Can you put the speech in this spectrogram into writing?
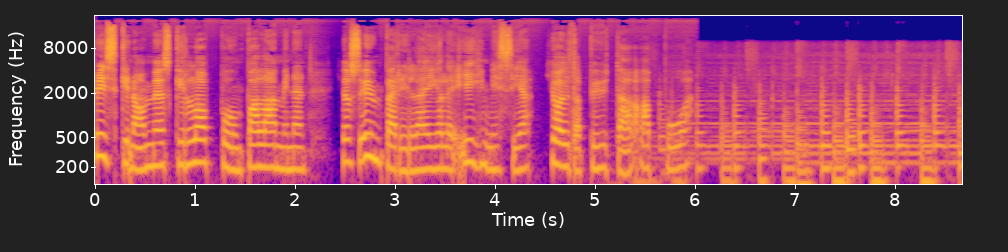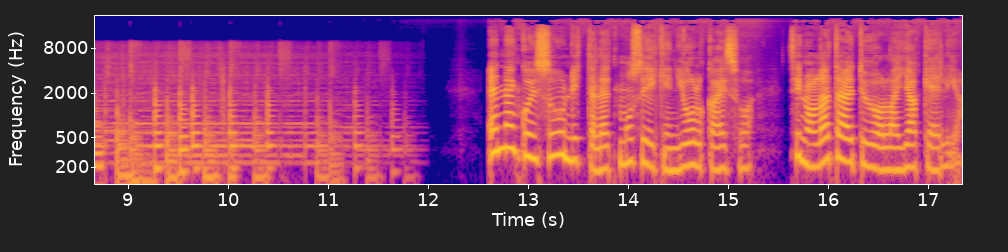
Riskinä on myöskin loppuun palaminen, jos ympärillä ei ole ihmisiä, joilta pyytää apua. Ennen kuin suunnittelet musiikin julkaisua, sinulla täytyy olla jakelija.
